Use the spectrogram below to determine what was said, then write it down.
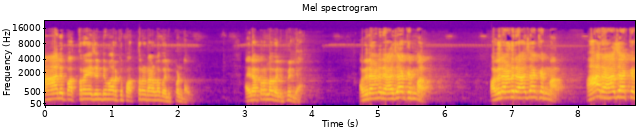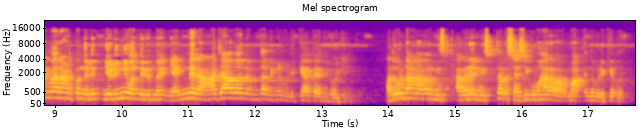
നാല് പത്ര ഏജന്റുമാർക്ക് പത്രം ഇടാനുള്ള വലിപ്പം ഉണ്ടാവും അതിലപ്പുറമുള്ള വലിപ്പമില്ല അവരാണ് രാജാക്കന്മാർ. അവരാണ് രാജാക്കന്മാർ. ആ രാജാക്കന്മാരാണ് ഇപ്പൊ നെളി ഞെളിഞ്ഞു വന്നിരുന്ന് എന്നെ രാജാവ് എന്താ നിങ്ങൾ വിളിക്കാത്ത എന്ന് ചോദിക്കുന്നത്. അതുകൊണ്ടാണ് അവർ മിസ് അവരെ മിസ്റ്റർ ശശികുമാര വർമ്മ എന്ന് വിളിക്കുന്നത്.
